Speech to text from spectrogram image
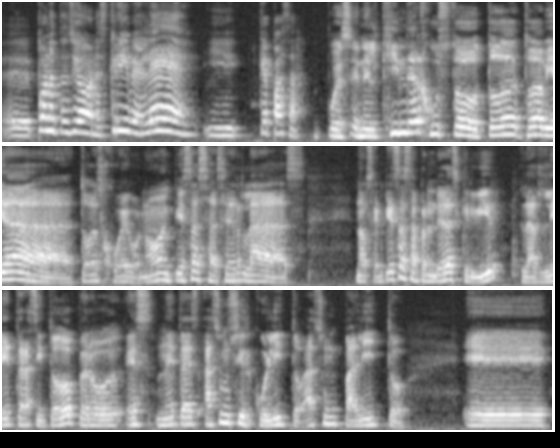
eh, pon atención, escribe, lee? ¿Y qué pasa? Pues en el kinder justo todo, todavía todo es juego, ¿no? Empiezas a hacer las... No, sé, empiezas a aprender a escribir las letras y todo, pero es neta, es, haz un circulito, haz un palito. Eh,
